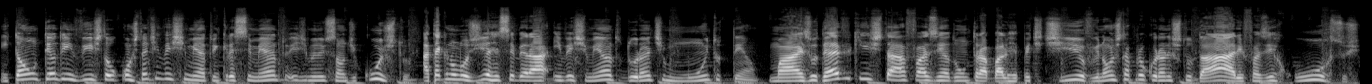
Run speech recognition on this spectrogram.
Então, tendo em vista o constante investimento em crescimento e diminuição de custo, a tecnologia receberá investimento durante muito tempo. Mas o dev que está fazendo um trabalho repetitivo e não está procurando estudar e fazer cursos,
